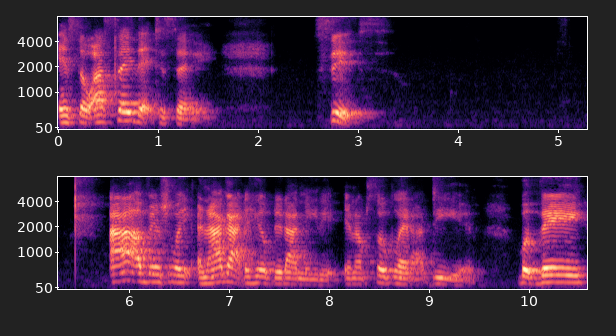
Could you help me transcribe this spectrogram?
And so I say that to say, sis, I eventually, and I got the help that I needed, and I'm so glad I did. But there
